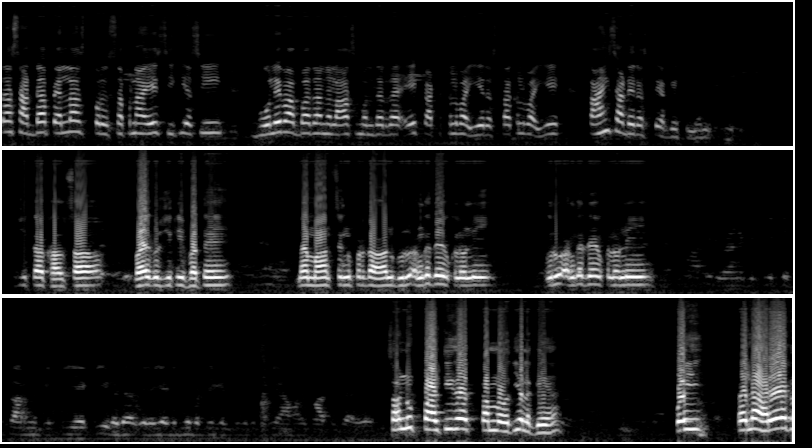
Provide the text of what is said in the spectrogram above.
ਤਾਂ ਸਾਡਾ ਪਹਿਲਾ ਸੁਪਨਾ ਇਹ ਸੀ ਕਿ ਅਸੀਂ ਭੋਲੇ ਬਾਬਾ ਦਾ ਨਲਾਸ ਮੰਦਰ ਦਾ ਇਹ ਕੱਟ ਖਲਵਾਈਏ ਰਸਤਾ ਖਲਵਾਈਏ ਤਾਂ ਹੀ ਸਾਡੇ ਰਸਤੇ ਅੱਗੇ ਖੁੱਲਣਗੇ ਜੀ ਕਾ ਖਾਲਸਾ ਵਾਹਿਗੁਰੂ ਜੀ ਕੀ ਫਤਿਹ। ਮੈਂ ਮਾਨ ਸਿੰਘ ਪ੍ਰਧਾਨ ਗੁਰੂ ਅੰਗਦ ਦੇਵ ਕਲੋਨੀ। ਗੁਰੂ ਅੰਗਦ ਦੇਵ ਕਲੋਨੀ ਸਾਨੂੰ ਪਾਰਟੀ ਦੇ ਕੰਮ ਵਧੀਆ ਲੱਗੇ ਆ। ਕੋਈ ਪਹਿਲਾਂ ਹਰੇਕ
